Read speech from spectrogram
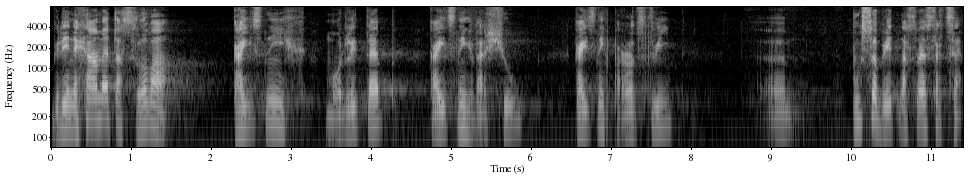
kdy necháme ta slova kajícných modliteb, kajícných veršů, kajícných proroctví eh, působit na své srdce.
